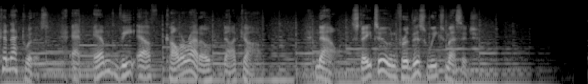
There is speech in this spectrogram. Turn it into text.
connect with us at mvfcolorado.com. Now, stay tuned for this week's message.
